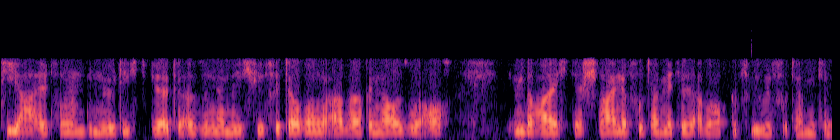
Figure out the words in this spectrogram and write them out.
Tierhaltung benötigt wird, also in der Milchviehfütterung, aber genauso auch im Bereich der Schweinefuttermittel, aber auch Geflügelfuttermittel.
